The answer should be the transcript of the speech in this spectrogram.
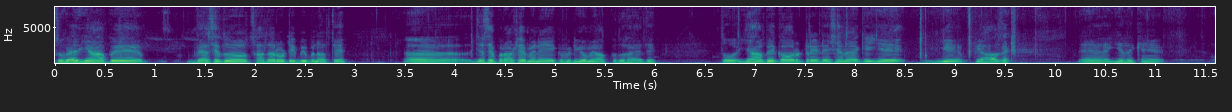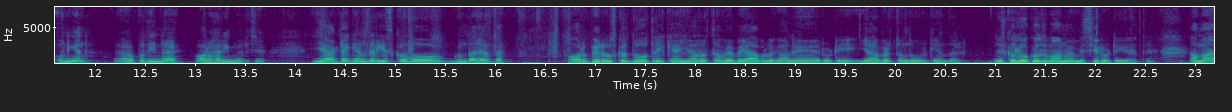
तो गैस यहाँ पे वैसे तो सादा रोटी भी बनाते हैं जैसे पराठे मैंने एक वीडियो में आपको दिखाए थे। तो यहाँ पे एक और ट्रेडिशन है कि ये ये प्याज है ये देखें ओनियन पुदीना है और हरी मिर्च है। ये आटे के अंदर ही इसको वो गूंदा जाता है। और फिर उसको दो तरीके हैं या तो तवे पे आप लगा लें रोटी या फिर तंदूर के अंदर इसको लोकल जुबान में मिसी रोटी कहते हैं अम्मा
